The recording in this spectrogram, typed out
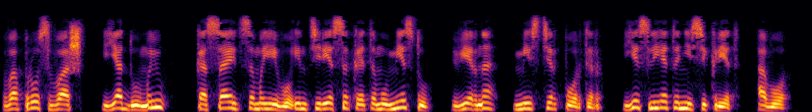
Вопрос ваш, я думаю, касается моего интереса к этому месту, верно, мистер Портер, если это не секрет, а во,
